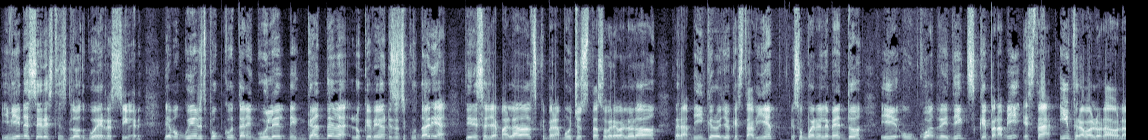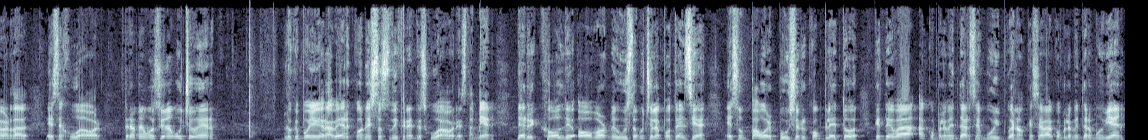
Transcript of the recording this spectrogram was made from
y viene a ser este slot wide receiver. Devon Witherspoon con Taren Gulen, me encanta lo que veo en esa secundaria. Tienes a Jamal Adams, que para muchos está sobrevalorado, para mí creo yo que está bien, es un buen elemento. Y un Quandre Dix, que para mí está infravalorado, la verdad, ese jugador. Pero me emociona mucho ver lo que puedo llegar a ver con estos diferentes jugadores. También Derrick Hall de Auburn, me gusta mucho la potencia, es un power pusher completo que te va a complementarse muy, bueno, que se va a complementar muy bien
